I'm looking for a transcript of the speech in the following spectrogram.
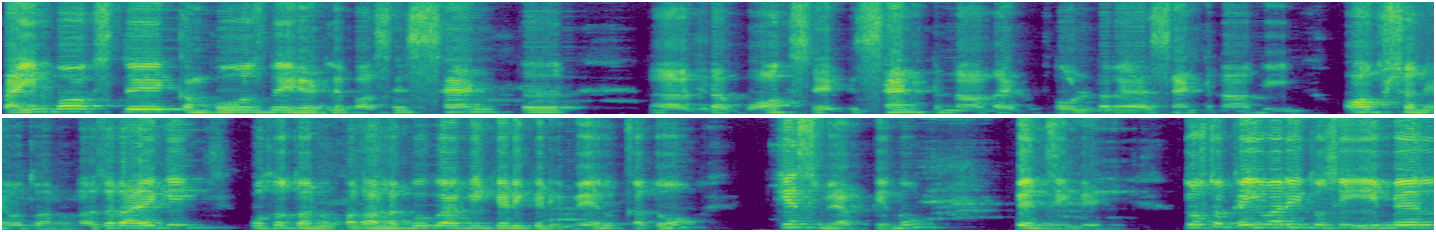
ਤਾਂ ਇਨਬਾਕਸ ਦੇ ਕੰਪੋਜ਼ ਦੇ ਹੇਠਲੇ ਪਾਸੇ ਸੈਂਟ ਜਿਹੜਾ ਬਾਕਸ ਹੈ ਕਿ ਸੈਂਟ ਨਾਂ ਦਾ ਇੱਕ ਫੋਲਡਰ ਹੈ। ਸੈਂਟ ਨਾਂ ਦੀ ਆਪਸ਼ਨ ਹੈ, ਉਹ ਤੁਹਾਨੂੰ ਨਜ਼ਰ ਆਏਗੀ। ਉਥੋਂ ਤੁਹਾਨੂੰ ਪਤਾ ਲੱਗੂਗਾ ਕਿ ਕਿਹੜੀ ਕਿਹੜੀ ਮੇਲ ਕਦੋਂ ਕਿਸ ਵਿਅਕਤੀ ਨੂੰ ਭੇਜੀ ਗਈ। ਦੋਸਤੋ, ਕਈ ਵਾਰੀ ਤੁਸੀਂ ਈਮੇਲ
